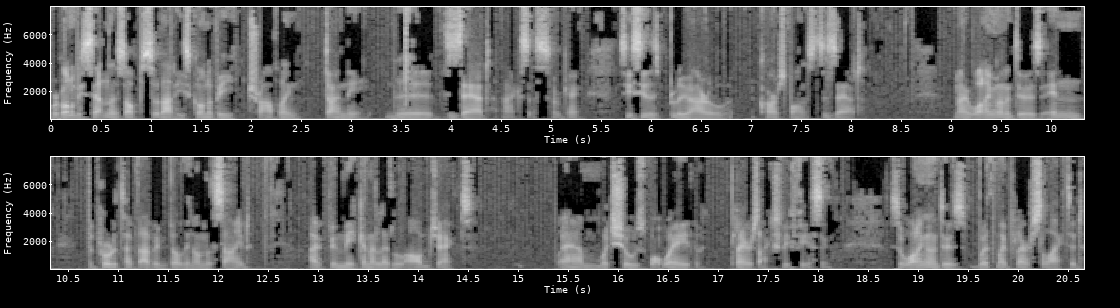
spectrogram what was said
we're going to be setting this up so that he's going to be traveling down the, the Z axis, okay? So you see this blue arrow corresponds to Z. Now what I'm going to do is in the prototype that I've been building on the side, I've been making a little object um, which shows what way the player is actually facing. So what I'm going to do is, with my player selected,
